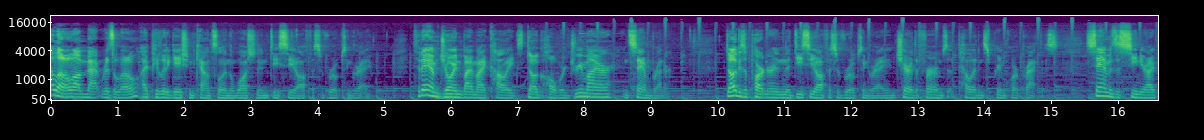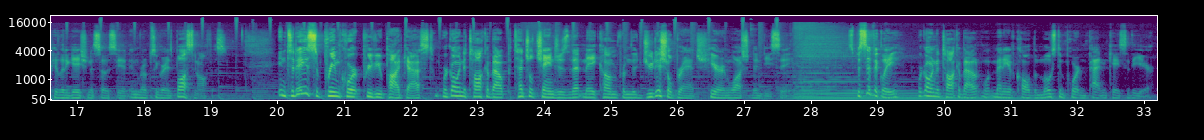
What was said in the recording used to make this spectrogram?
Hello, I'm Matt Rizzolo, IP Litigation Counsel in the Washington, D.C. office of Ropes and Gray. Today I'm joined by my colleagues Doug Hallward Driemeier and Sam Brenner. Doug is a partner in the D.C. office of Ropes and Gray and chair of the firm's appellate and Supreme Court practice. Sam is a senior IP litigation associate in Ropes and Gray's Boston office. In today's Supreme Court preview podcast, we're going to talk about potential changes that may come from the judicial branch here in Washington, D.C. Specifically, we're going to talk about what many have called the most important patent case of the year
